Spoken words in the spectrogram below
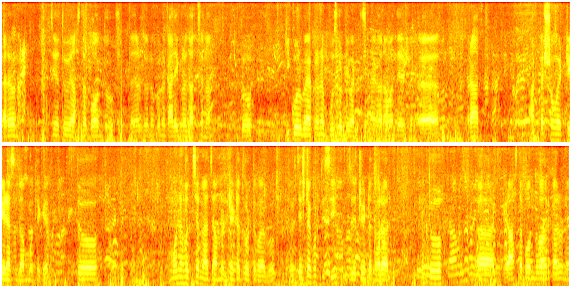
কারণ যেহেতু রাস্তা বন্ধ, তার জন্য কোনো গাড়ি ঘোড়া যাচ্ছে না। তো কি করব এখন আমরা বুঝে উঠতে পারতেছি না, কারণ আমাদের রাত আটটার সময় ট্রেন আছে জম্মু থেকে। তো মনে হচ্ছে না যে আমরা ট্রেনটা ধরতে পারব। তো চেষ্টা করতেছি যে ট্রেনটা ধরার। কিন্তু রাস্তা বন্ধ হওয়ার কারণে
